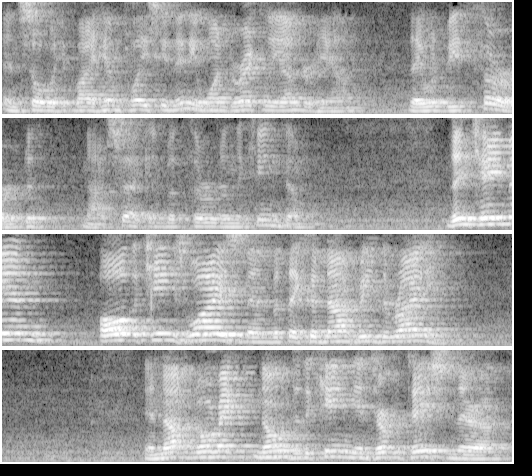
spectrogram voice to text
And so, by him placing anyone directly under him, they would be third not second, but third in the kingdom. Then came in all the king's wise men, but they could not read the writing, and not nor make known to the king the interpretation thereof.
